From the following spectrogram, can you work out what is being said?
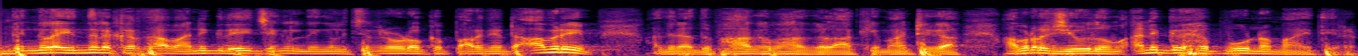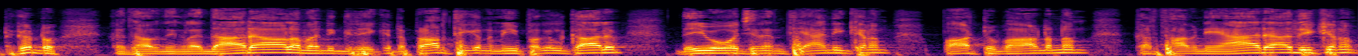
നിങ്ങളെ ഇന്നലെ കർത്താവ് അനുഗ്രഹിച്ചെങ്കിൽ നിങ്ങൾ ചിലരോടൊക്കെ പറഞ്ഞിട്ട് അവരെയും അതിനകത്ത് ഭാഗഭാഗങ്ങളാക്കി മാറ്റുക. അവരുടെ ജീവിതവും അനുഗ്രഹപൂർണമായി തീരട്ടെ. കേട്ടോ? കർത്താവ് നിങ്ങളെ ധാരാളം അനുഗ്രഹിക്കട്ടെ. പ്രാർത്ഥിക്കണം. ഈ പകൽക്കാലം ദൈവവചനം ധ്യാനിക്കണം. പാട്ടുപാടണം. കർത്താവിനെ ആരാധിക്കണം.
